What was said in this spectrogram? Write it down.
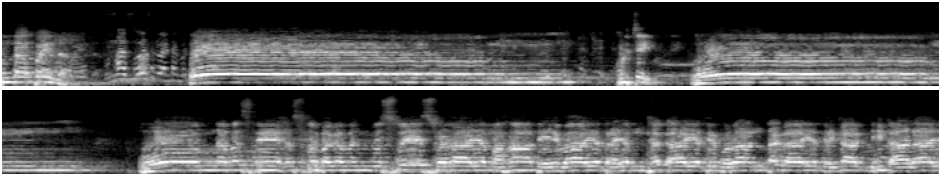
ఉందా పోయిందా ఓం ఇప్పుడు చెయ్యి ఓం నమస్తే హస్త భగవన్ విశ్వేశ్వరాయ మహాదేవాయ త్రయంధకాయ త్రిపురాంతకాయ త్రికాగ్నికాలాయ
